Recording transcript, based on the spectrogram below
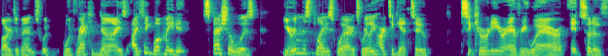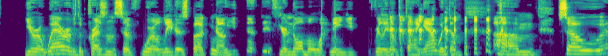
large events would would recognize. I think what made it special was you're in this place where it's really hard to get to. Security are everywhere. It's sort of you're aware of the presence of world leaders, but you know, you, if you're normal like me, you really don't get to hang out with them. Um, so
